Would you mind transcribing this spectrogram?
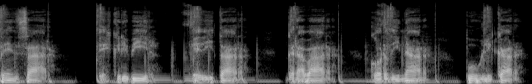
Pensar, escribir, editar, grabar, coordinar, publicar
